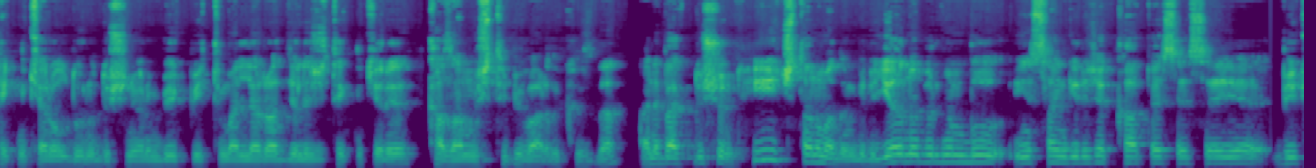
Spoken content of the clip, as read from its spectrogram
tekniker olduğunu düşünüyorum. Büyük bir ihtimalle radyoloji teknikeri kazanmış tipi vardı kızda. Hani bak düşün hiç tanımadığım biri. Yarın öbür gün bu insan girecek KPSS'ye büyük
